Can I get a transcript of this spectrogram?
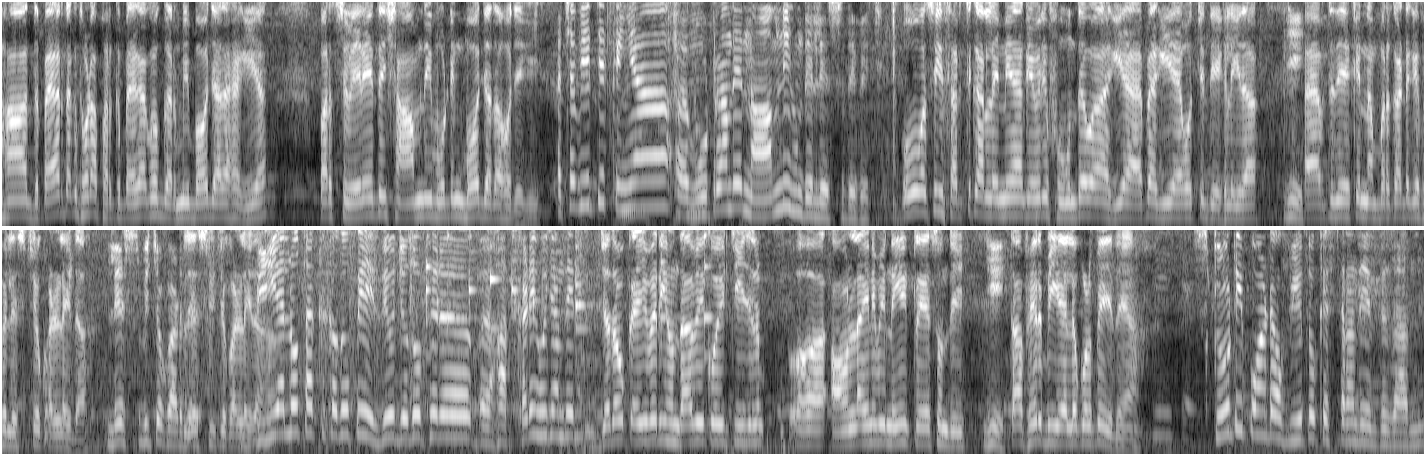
ਹਾਂ ਦੁਪਹਿਰ ਤੱਕ ਥੋੜਾ ਫ਼ਰਕ ਪੈਗਾ ਕੋਈ ਗਰਮੀ ਬਹੁਤ ਜ਼ਿਆਦਾ ਹੈਗੀ ਆ। ਪਰ ਸਵੇਰੇ ਤੇ ਸ਼ਾਮ ਦੀ VOTING ਬਹੁਤ ਜ਼ਿਆਦਾ ਹੋ ਜਾਏਗੀ। ਅੱਛਾ ਵੀਰ ਜੀ ਕਈਆਂ ਅ, ਵੋਟਰਾਂ ਦੇ ਨਾਮ ਨਹੀਂ ਹੁੰਦੇ ਲਿਸਟ ਦੇ ਵਿੱਚ? ਉਹ ਅਸੀਂ ਸਰਚ ਕਰ ਲੈਂਦੇ ਆ ਕਈ ਵਾਰੀ ਫੋਨ ਤੇ ਉਹ ਹੈਗੀ ਐਪ ਹੈਗੀ ਆ ਉਹ 'ਚ ਦੇਖ ਲਈਦਾ। ਜੀ। ਐਪ ਤੇ ਦੇਖ ਕੇ ਨੰਬਰ ਕੱਢ ਕੇ ਫਿਰ ਲਿਸਟ 'ਚੋਂ ਕੱਢ ਲਈਦਾ। ਲਿਸਟ ਵਿੱਚੋਂ ਕੱਢ ਲਿਸਟ 'ਚੋਂ ਕੱਢ ਲਈਦਾ BLO ਤੱਕ ਕਦੋਂ ਭੇਜ ਦਿਓ? ਜਦੋਂ ਫਿਰ ਅ, ਹੱਥ ਖੜੇ ਹੋ ਜਾਂਦੇ ਨੇ? ਜਦੋਂ ਕਈ ਵਾਰੀ ਹੁੰਦਾ ਵੀ ਕੋਈ ਚੀਜ਼ ਆਨਲਾਈਨ ਵੀ ਨਹੀਂ ਟਰੇਸ ਹੁੰਦੀ ਜੀ। ਤਾਂ ਫਿਰ BLO ਕੋਲ ਭੇਜਦੇ ਆ ਸਿਕਿਉਰਿਟੀ ਪੁਆਇੰਟ ਆਫ View ਤੋਂ ਕਿਸ ਤਰ੍ਹਾਂ ਦੇ ਇੰਤਜ਼ਾਮ ਨੇ?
